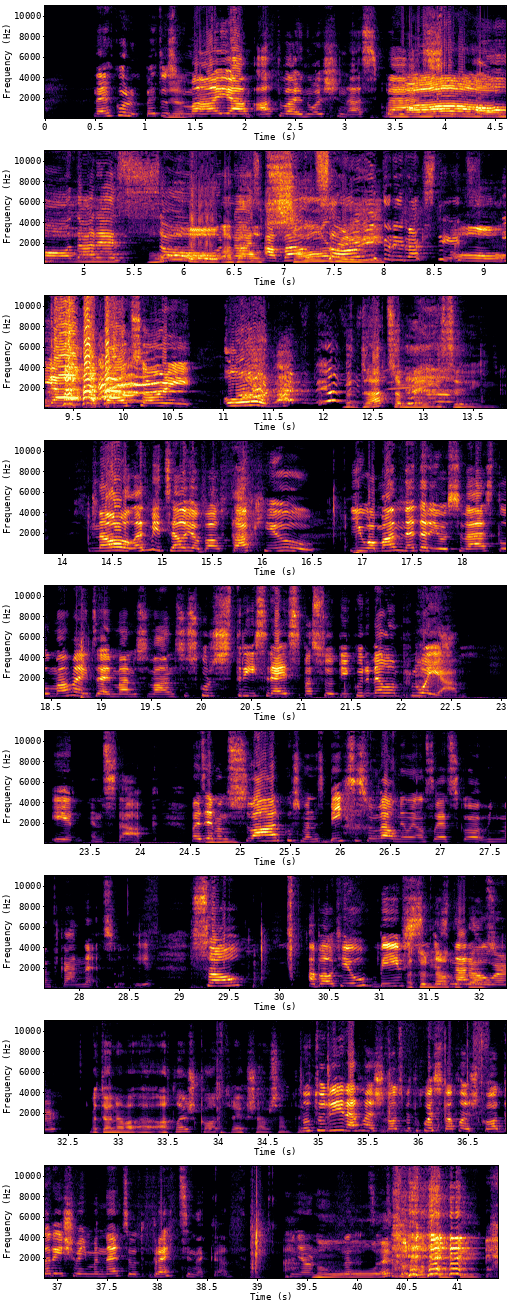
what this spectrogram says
nekur, bet uz Jā. mājām atvainošanās Wow. vēstuli. Oh, that is so Oh, nice. about about sorry. sorry. Tur ir rakstīts. Oh, Jā, about sorry. Un, but that's amazing. no, let me tell you about fuck you. Jo man nedarījusi vēstuli, man vajadzēja manus vansus, kurus trīs reizes pasūtīju, kuri vēl joprojām ir in stock. Vajadzēja mm. manus svārkus, manas bikses un vēl miljonus lietas, ko viņi man tā kā neatsūtīja. So, about you, beefs is tur nav not kaut kāds- over. Bet tev nav uh, atlaižu kods priekšā vai something? Nu, tur ir atlaižu kods, bet ko es atlaižu kodu darīšu, viņi man necūta preci nekad. Jau Nu, necūta. es varu pasūtīt.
